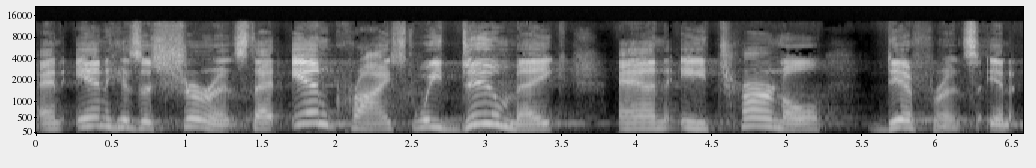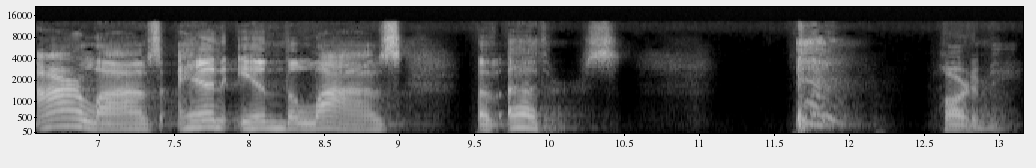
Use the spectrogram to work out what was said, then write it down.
and in His assurance that in Christ we do make an eternal difference in our lives and in the lives of others. Pardon me.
